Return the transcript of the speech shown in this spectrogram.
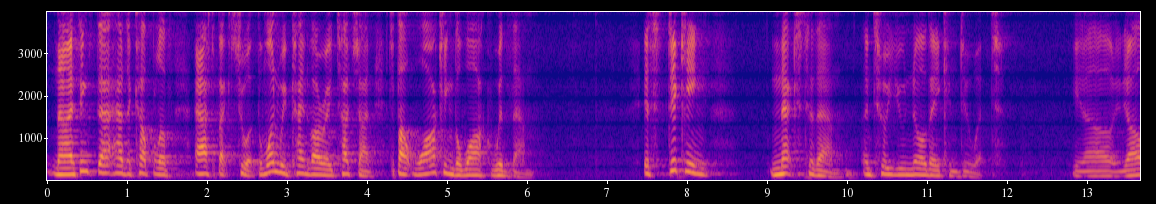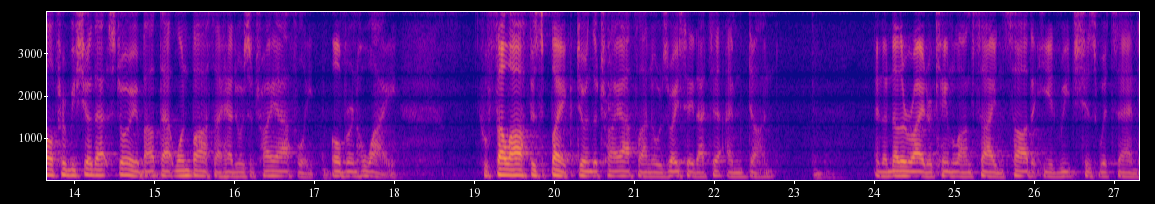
Now, I think that has a couple of aspects to it. The one we've kind of already touched on it's about walking the walk with them, it's sticking next to them until you know they can do it. You know, y'all have heard me share that story about that one boss I had who was a triathlete over in Hawaii who fell off his bike during the triathlon and was ready to say, That's it, I'm done. And another rider came alongside and saw that he had reached his wits' end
